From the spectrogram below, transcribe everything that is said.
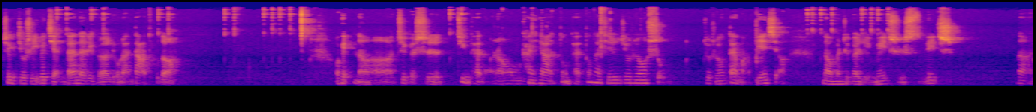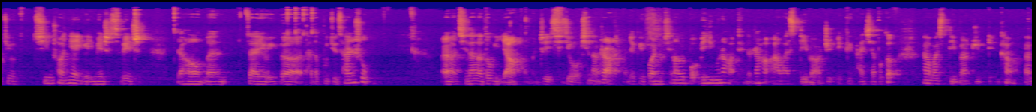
这个就是一个简单的这个浏览大图的啊。OK，那这个是静态的，然后我们看一下动态。动态其实就是用手，就是用代码编写啊。那我们这个 image switch，那就新创建一个 image switch，然后我们再有一个它的布局参数，呃，其他的都一样。我们这一期就先到这儿，大家可以关注新浪微博、微信公众号、推特账号 iOS d b l g 也可以看一下博客 iOS d b l g 点 com，拜拜。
